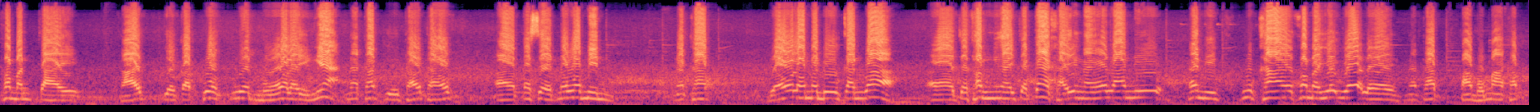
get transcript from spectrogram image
ข้าวมันไก่ขายเกี่ยวกับพวกเลือดหมูอะไรอย่างเงี้ยนะครับ อยู่แถวแถวๆเกษตรนวมินนะครับ เดี๋ยวเรามาดูกันว่าจะทำยังไงจะแก้ไขยังไงให้ร้านนี้ให้มีลูกค้าเข้ามาเยอะๆเลยนะครับ ตามผมมาครับ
